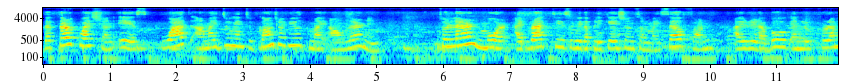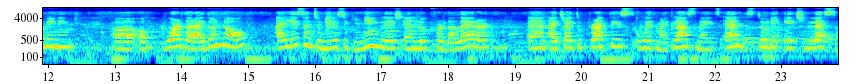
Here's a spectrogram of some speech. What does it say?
The third question is, what am I doing to contribute my own learning? To learn more, I practice with applications on my cell phone. I read a book and look for a meaning of words that I don't know. I listen to music in English and look for the letter and I try to practice with my classmates and study each lesson.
